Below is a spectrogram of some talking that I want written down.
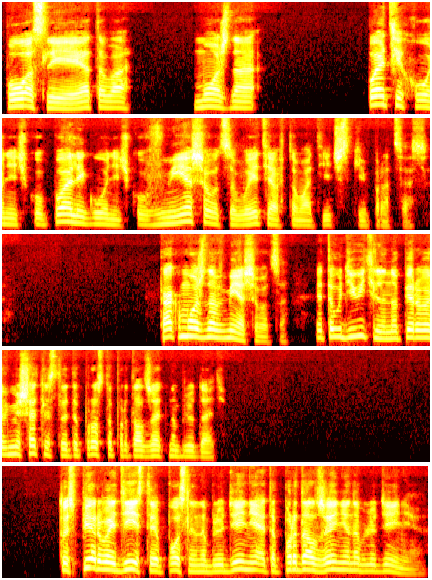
После этого можно потихонечку, полигонечку вмешиваться в эти автоматические процессы. Как можно вмешиваться? Это удивительно, но первое вмешательство – это просто продолжать наблюдать. То есть первое действие после наблюдения – это продолжение наблюдения.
